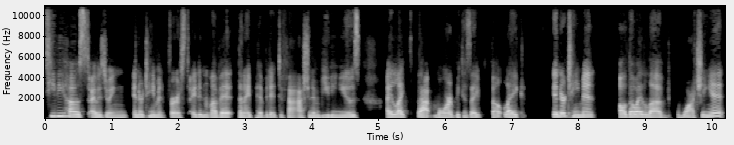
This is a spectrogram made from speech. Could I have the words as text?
TV host. I was doing entertainment first. I didn't love it. Then I pivoted to fashion and beauty news. I liked that more because I felt like entertainment, although I loved watching it,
